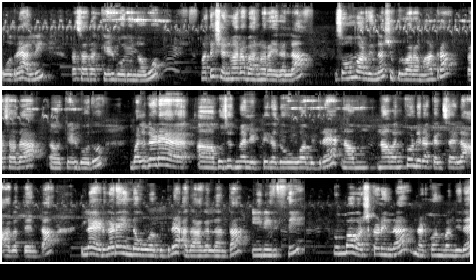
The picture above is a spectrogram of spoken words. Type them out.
ಹೋದ್ರೆ ಅಲ್ಲಿ ಪ್ರಸಾದ ಕೇಳ್ಬೋದು ನಾವು. ಮತ್ತು ಶನಿವಾರ, ಭಾನುವಾರ ಇರಲ್ಲ. ಸೋಮವಾರದಿಂದ ಶುಕ್ರವಾರ ಮಾತ್ರ ಪ್ರಸಾದ ಕೇಳ್ಬೋದು. ಬಲಗಡೆ ಭುಜದ ಮೇಲೆ ಇಟ್ಟಿರೋದು ಹೂವು ಬಿದ್ದರೆ ನಾವು ನಾವು ಅಂದ್ಕೊಂಡಿರೋ ಕೆಲಸ ಎಲ್ಲ ಆಗುತ್ತೆ ಅಂತ. ಇಲ್ಲ, ಎಡಗಡೆಯಿಂದ ಹೂವು ಬಿದ್ದರೆ ಅದಾಗಲ್ಲ ಅಂತ ಈ ರೀತಿ ತುಂಬ ವರ್ಷಗಳಿಂದ ನಡ್ಕೊಂಡು ಬಂದಿದೆ.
